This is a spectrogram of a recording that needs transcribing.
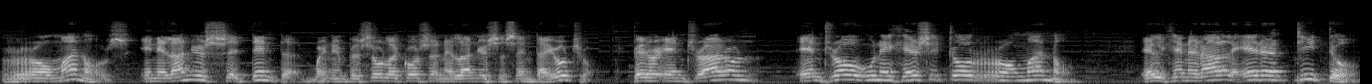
romanos en el año 70, bueno, empezó la cosa en el año 68, pero entraron entró un ejército romano. El general era Tito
